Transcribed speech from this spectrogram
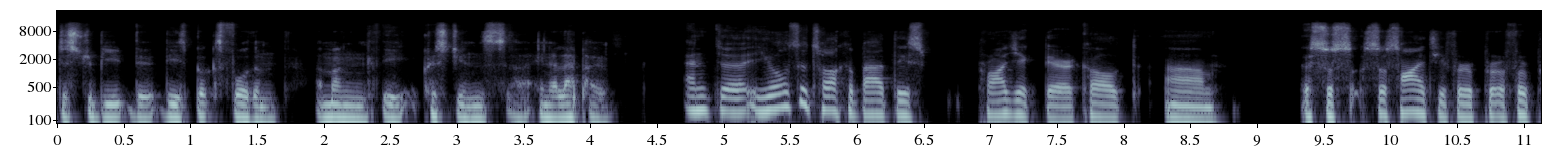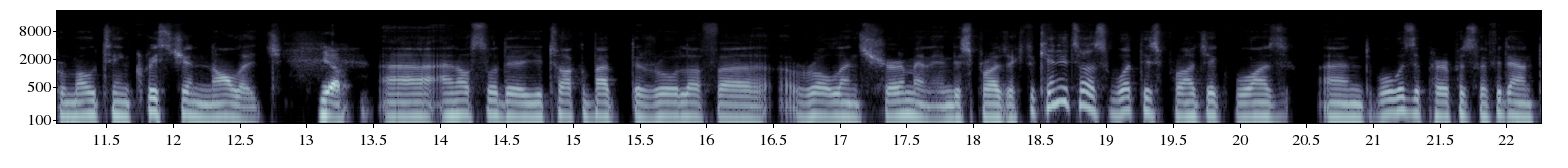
distribute the, these books for them among the Christians in Aleppo. And you also talk about this project there called um, a society for for promoting Christian knowledge. Yeah, uh, and also there you talk about the role of uh, Rowland Sherman in this project. So can you tell us what this project was and what was the purpose of it, and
